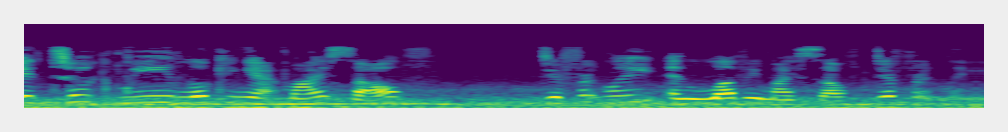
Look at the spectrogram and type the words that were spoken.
It took me looking at myself differently and loving myself differently.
